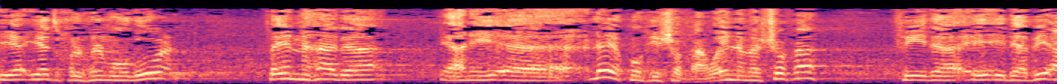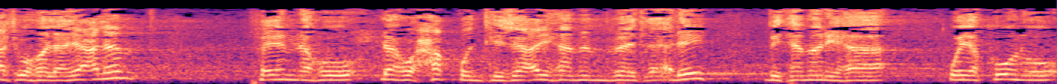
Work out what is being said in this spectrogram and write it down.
يدخل في الموضوع فإن هذا يعني لا يكون في شفعة وإنما الشفعة في إذا إذا بيعت وهو لا يعلم فإنه له حق انتزاعها من بيت عليه بثمنها ويكون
